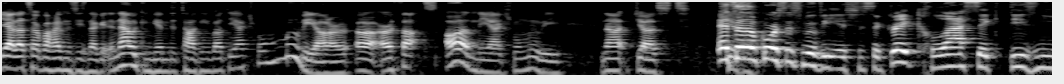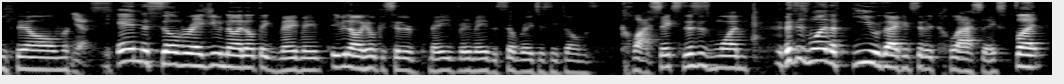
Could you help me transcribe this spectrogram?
yeah, that's our behind the scenes nugget. And now we can get into talking about the actual movie, on our uh, our thoughts on the actual movie, not just. And so, of course, this movie is just a great classic Disney film. Yes. in the Silver Age, even though I don't think many, many even though he'll consider many, very many of the Silver Age Disney films classics, this is one. This is one of the few that I consider classics. But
